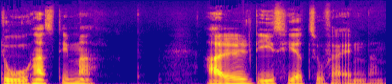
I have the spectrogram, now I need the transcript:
Du hast die Macht, all dies hier zu verändern.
